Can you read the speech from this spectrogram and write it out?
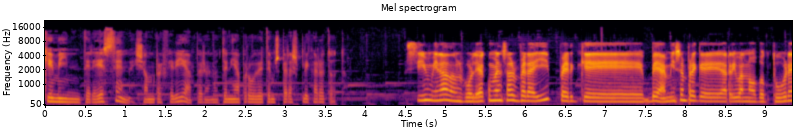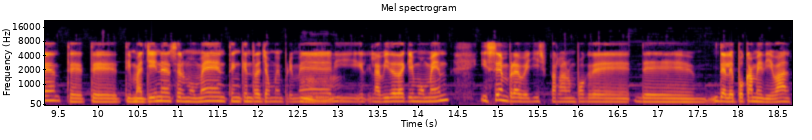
que m'interessen. Això em referia, però no tenia prou de temps per explicar-ho tot. Sí, mira, doncs volia començar per ahir perquè, bé, a mi sempre que arriba el 9 d'octubre t'imagines el moment en què entra Jaume I mm -hmm. i la vida d'aquell moment i sempre vegis parlar un poc de, de, de l'època medieval.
